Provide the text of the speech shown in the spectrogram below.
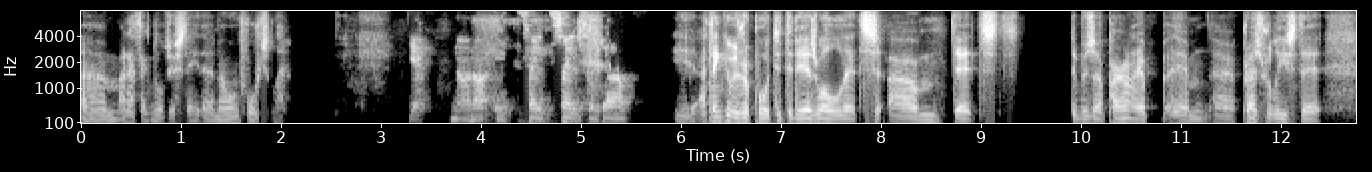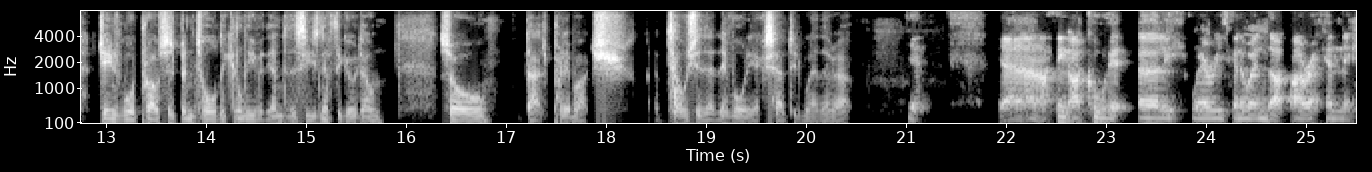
um, and I think they'll just stay there now, unfortunately. Yeah, no, no, Saints Saints are down. Yeah, I think it was reported today as well that um, that there was apparently a, um, a, press release that James Ward-Prowse has been told he can leave at the end of the season if they go down. So that's pretty much tells you that they've already accepted where they're at. Yeah, and I think I called it early where he's going to end up. I reckon it,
